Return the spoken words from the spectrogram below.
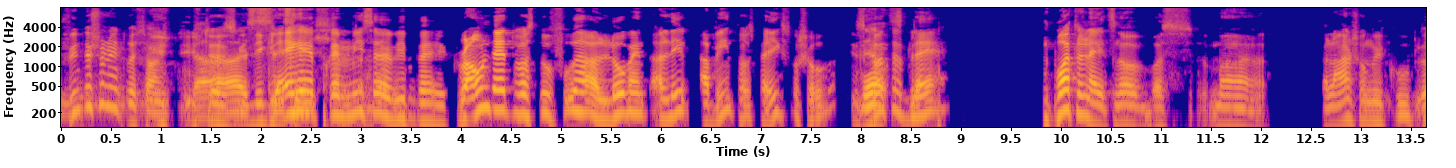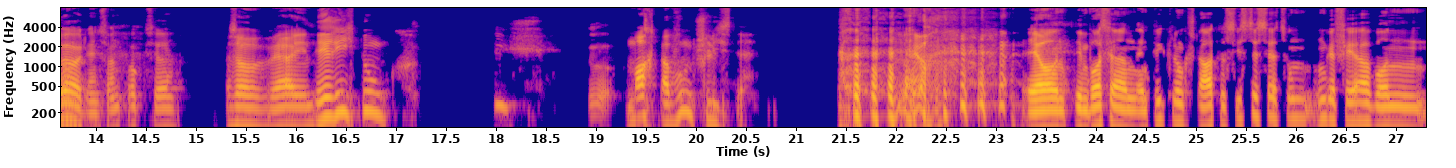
find das schon interessant. Ist, ist Ja, das die gleiche nicht, Prämisse wie bei Grounded, was du vorher lobend erlebt, erwähnt hast bei Expo Show? Ist Ja. ganz das gleiche. Und Portal Knights noch, was wir allein schon geguckt Ja, haben. den Sandbox, ja. Also wer in die Richtung macht eine Wunschliste. Ja. ja, und in was für ein Entwicklungsstatus ist das jetzt un ungefähr? Wann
